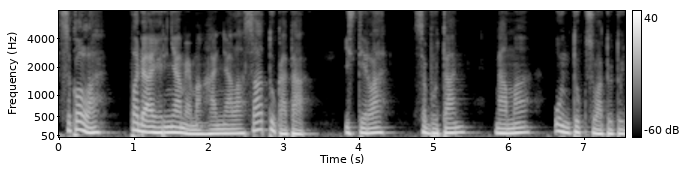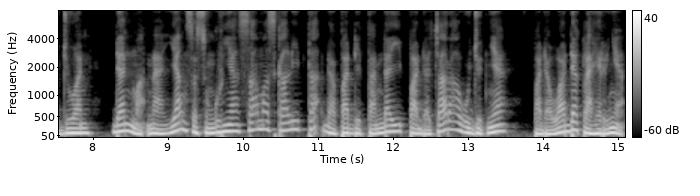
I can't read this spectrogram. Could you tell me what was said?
Sekolah pada akhirnya memang hanyalah satu kata, istilah, sebutan, nama untuk suatu tujuan dan makna yang sesungguhnya sama sekali tak dapat ditandai pada cara wujudnya pada wadah lahirnya.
